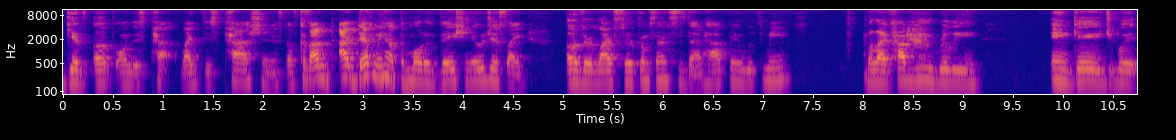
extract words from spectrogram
give up on this pa- like this passion and stuff? Cause I I definitely had the motivation. It was just like other life circumstances that happened with me. But like, how do you really engage with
